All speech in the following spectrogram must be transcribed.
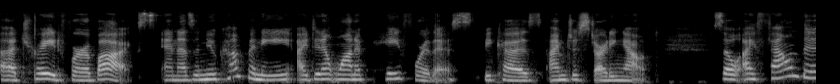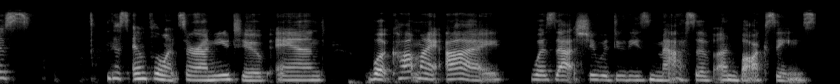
a trade for a box. And as a new company, I didn't want to pay for this because I'm just starting out. So I found this this influencer on YouTube and what caught my eye was that she would do these massive unboxings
